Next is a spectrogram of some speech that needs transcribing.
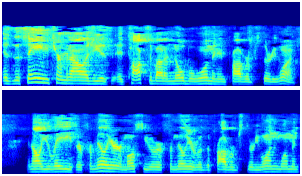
is the same terminology as it talks about a noble woman in Proverbs 31. And all you ladies are familiar, most of you are familiar with the Proverbs 31 woman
